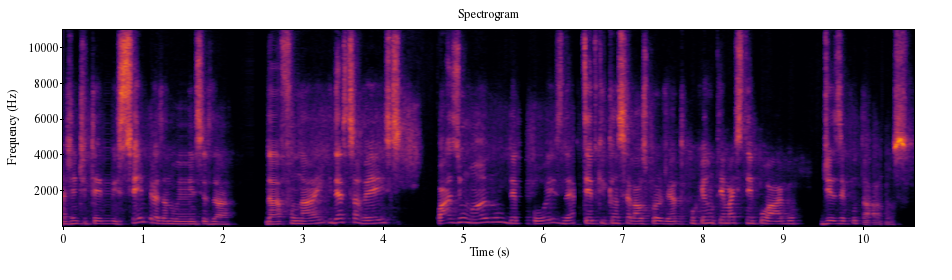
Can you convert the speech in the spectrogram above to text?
a gente teve sempre as anuências da, da FUNAI e dessa vez, quase um ano depois, né, teve que cancelar os projetos porque não tem mais tempo hábil de executá-los.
